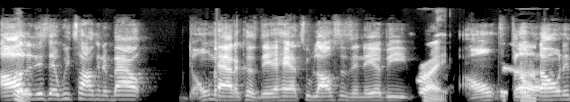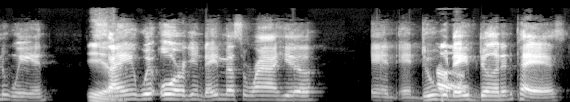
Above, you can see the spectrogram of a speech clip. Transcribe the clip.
all of this that we talking about don't matter because they'll have two losses and they'll be right on floating uh, on in the wind. Yeah. Same with Oregon. They mess around here and and do what uh, they've done in the past.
